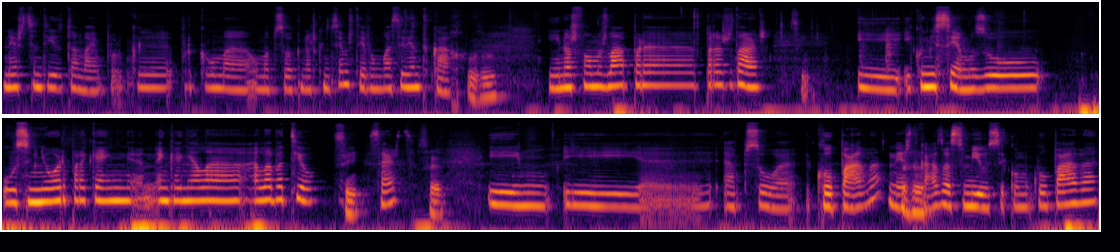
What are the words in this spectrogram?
neste sentido também, porque, porque uma, uma pessoa que nós conhecemos teve um acidente de carro uhum. e nós fomos lá para, para ajudar. Sim. E, e conhecemos o, o senhor para quem, em quem ela, ela bateu. Sim. Certo? Certo e, e eh, a pessoa culpada, neste uhum. caso, assumiu-se como culpada.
